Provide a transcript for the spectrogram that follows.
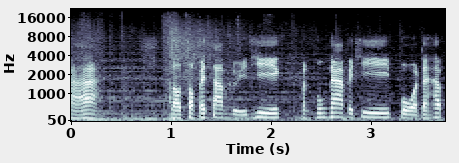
อ่าเราต้องไปตามหลุยที่มันมุ่งหน้าไปที่โบสถ์นะครับ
